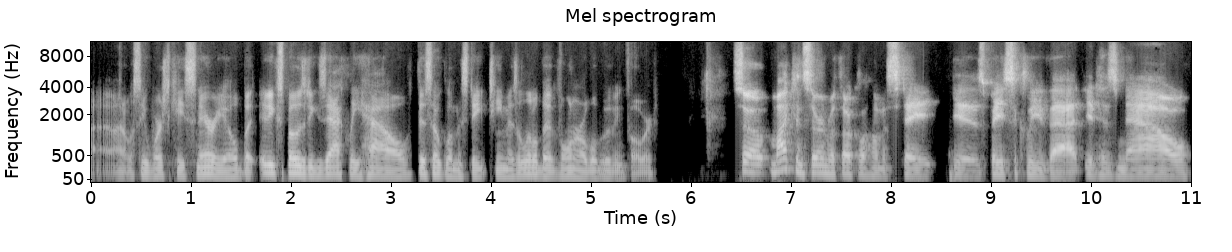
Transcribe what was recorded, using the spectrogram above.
uh, I don't want to say worst case scenario, but it exposed exactly how this Oklahoma State team is a little bit vulnerable moving forward. So my concern with Oklahoma State is basically that it has now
